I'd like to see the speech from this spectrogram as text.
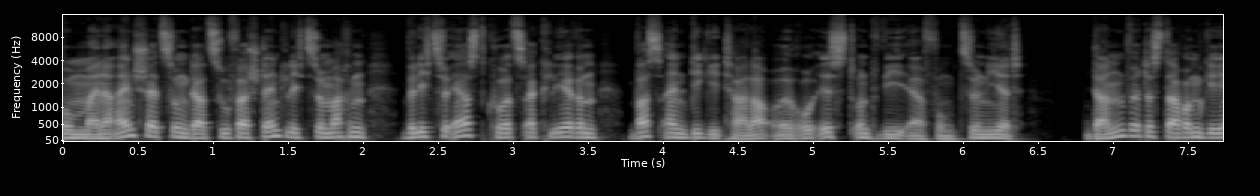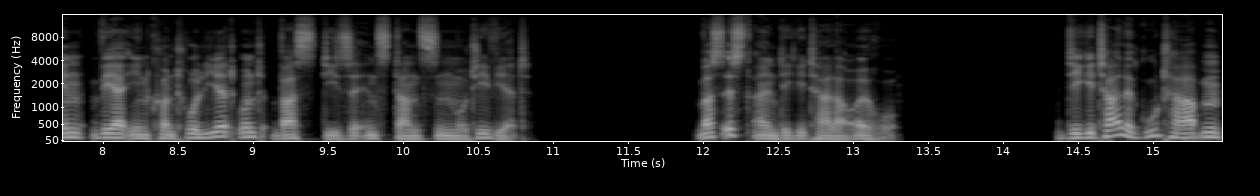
Um meine Einschätzung dazu verständlich zu machen, will ich zuerst kurz erklären, was ein digitaler Euro ist und wie er funktioniert. Dann wird es darum gehen, wer ihn kontrolliert und was diese Instanzen motiviert. Was ist ein digitaler Euro? Digitale Guthaben,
